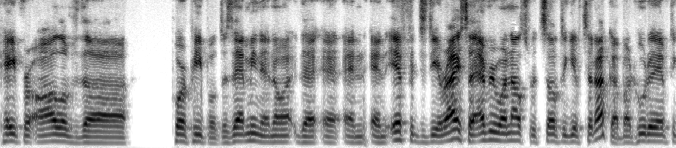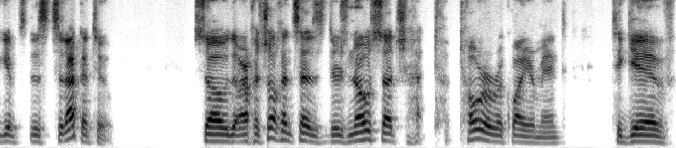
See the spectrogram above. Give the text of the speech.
pay for all of the poor people. Does that mean that no that and and if it's diraisa, everyone else would still have to give tzedakah, but who do they have to give this tzedakah to? So the Aruch says there's no such Torah requirement to give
